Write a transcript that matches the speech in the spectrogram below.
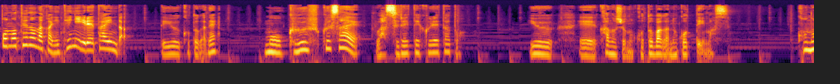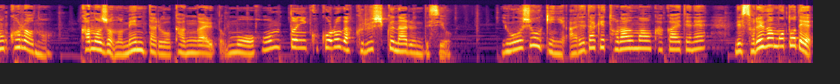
ぽの手の中に手に入れたいんだっていうことがねもう空腹さえ忘れてくれたという、えー、彼女の言葉が残っています。この頃の彼女のメンタルを考えるともう本当に心が苦しくなるんですよ。幼少期にあれだけトラウマを抱えてね、で、それが元で、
